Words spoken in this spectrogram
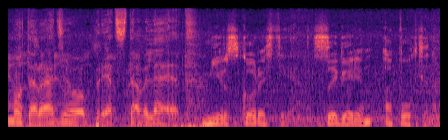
Моторадио представляет Мир скорости с Игорем Апухтиным.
